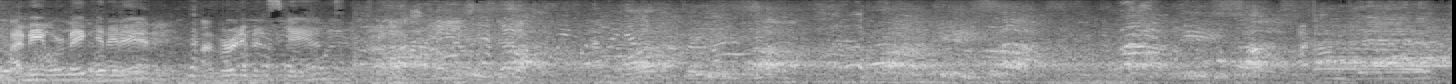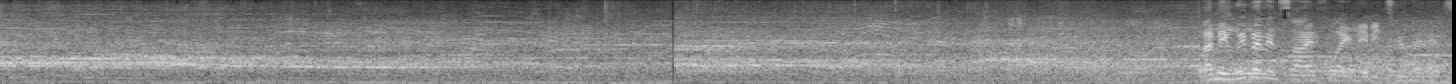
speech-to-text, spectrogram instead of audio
I mean, we're making it in. I've already been scanned. I mean, we've been inside for like maybe two minutes,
